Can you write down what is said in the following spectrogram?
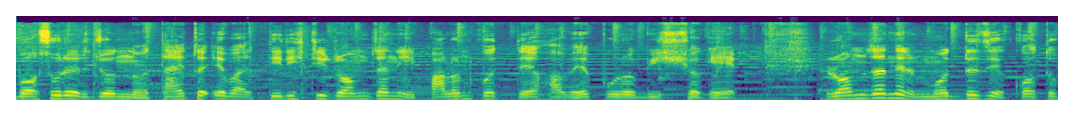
বছরের জন্য, তাই তো এবার তিরিশটি রমজানই পালন করতে হবে পুরো বিশ্বকে। রমজানের মধ্যে যে কত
